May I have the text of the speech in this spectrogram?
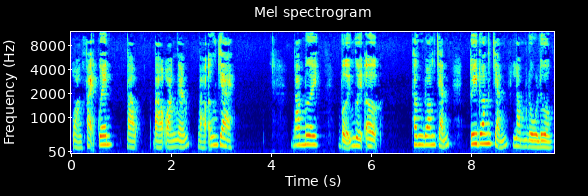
oán phải quên, bảo, bảo oán ngắn, bảo ân dài. 30. Với người ở, thân đoan chánh, tuy đoan chánh, lòng đồ lượng.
